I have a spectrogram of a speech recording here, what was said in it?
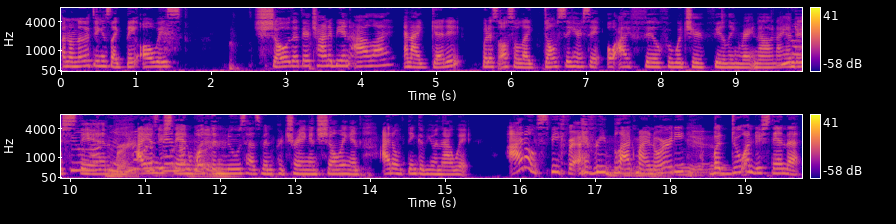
And another thing is like they always show that they're trying to be an ally, and I get it. But it's also like, don't sit here and say, "Oh, I feel for what you're feeling right now," and I You don't understand. nothing. I understand understand what the news has been portraying and showing, and I don't think of you in that way. I don't speak for every black minority, but do understand that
